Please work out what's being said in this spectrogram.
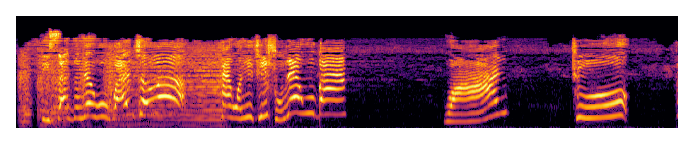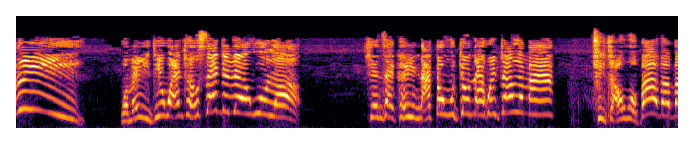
嚓，第三个任务完成了，和我一起数任务吧。One, two, three，我们已经完成三个任务了。现在可以拿动物救难徽章了吗？去找我爸爸吧。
